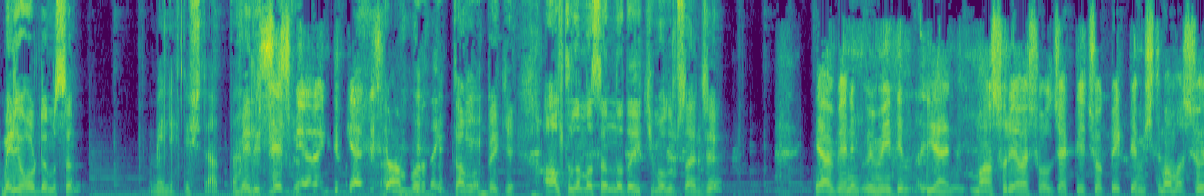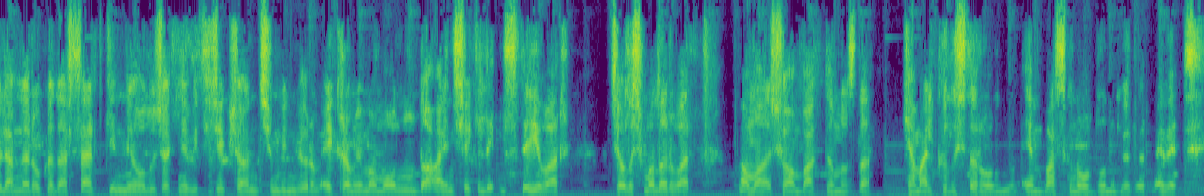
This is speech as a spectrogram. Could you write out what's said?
Melih orada mısın? Melih düştü hatta. Melih Ses düştü. bir ara gidip geldi şu an buradayım. Tamam peki. Altılı masanın adayı kim olur sence? Ya benim ümidim yani Mansur Yavaş olacak diye çok beklemiştim ama söylemler o kadar sert ki ne olacak ne bitecek şu an için bilmiyorum. Ekrem İmamoğlu'nun da aynı şekilde isteği var, çalışmaları var. Ama şu an baktığımızda Kemal Kılıçdaroğlu'nun en baskın olduğunu görüyorum. Evet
